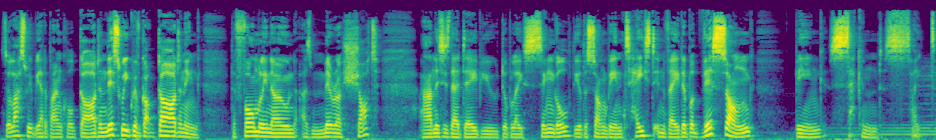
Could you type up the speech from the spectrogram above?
So last week we had a band called Garden. This week we've got Gardening. They're formerly known as Mirror Shot and this is their debut double A single. The other song being Taste Invader, but this song being Second Sight.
